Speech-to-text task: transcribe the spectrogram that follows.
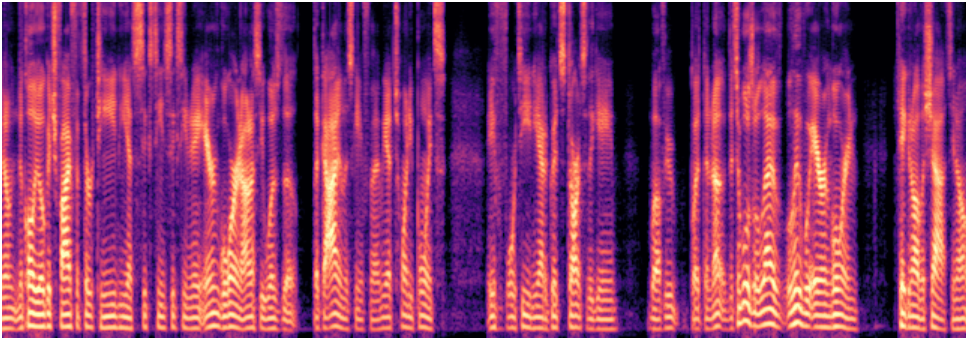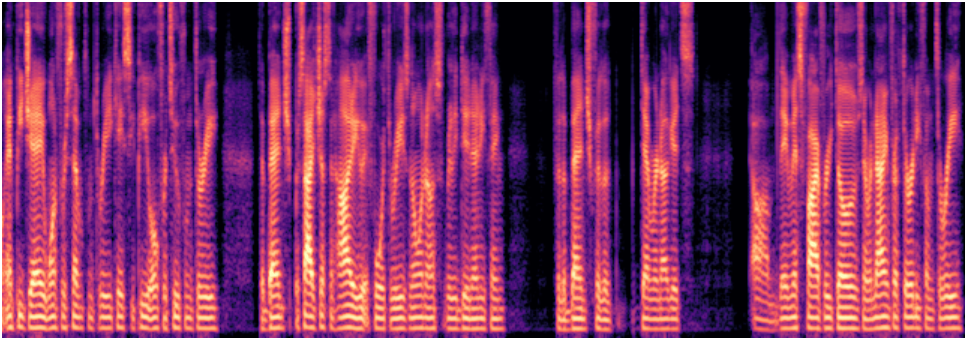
you know, Nikola Jokic five for thirteen. He had 16, 16, and eight. Aaron Gordon honestly was the the guy in this game for them. He had twenty points, eight for fourteen. He had a good start to the game. But if you but the the Timberwolves will live live with Aaron Gordon taking all the shots. You know, MPJ one for seven from three, KCP 0 for two from three. The bench, besides Justin Holiday, who hit four threes, no one else really did anything for the bench for the Denver Nuggets. Um, they missed five free throws. They were nine for thirty from three.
